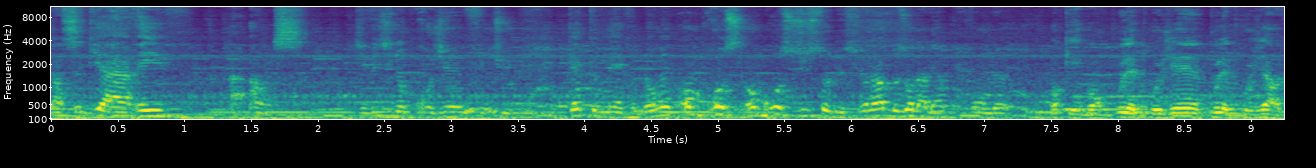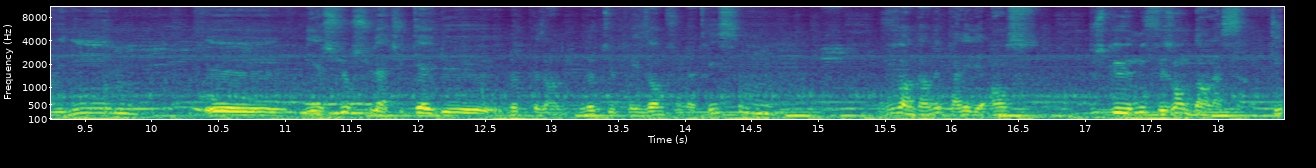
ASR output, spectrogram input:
Dans ce qui arrive à Hans. Je vais dire nos projets futurs. Quelques mecs. Donc, on brosse, on brosse juste au-dessus. On a besoin d'aller en profondeur. Ok, bon, pour les projets, pour les projets à venir, euh, bien sûr, sous la tutelle de notre, présidente, notre présidente fondatrice, vous entendez parler des HANS. Tout ce que nous faisons dans la santé,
